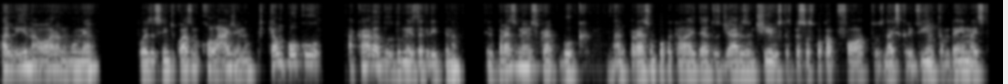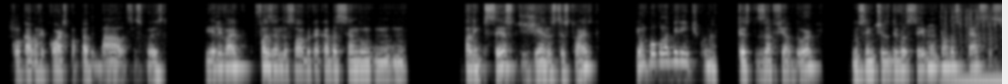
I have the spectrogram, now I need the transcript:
ali na hora, no momento coisa assim de quase uma colagem, né? Que é um pouco a cara do, do mês da gripe, né? Ele parece um scrapbook. Né? Ele parece um pouco aquela ideia dos diários antigos que as pessoas colocavam fotos, né? Escreviam também, mas colocavam recortes, papel de bala, essas coisas. E ele vai fazendo essa obra que acaba sendo um, um palimpsesto de gêneros textuais e um pouco labiríntico, né? Texto desafiador no sentido de você ir montando as peças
